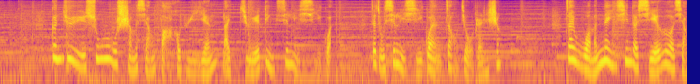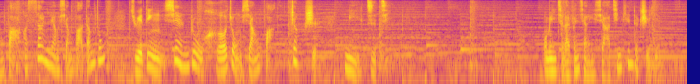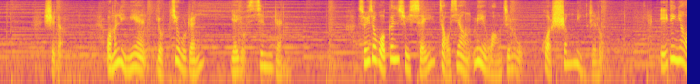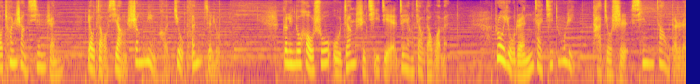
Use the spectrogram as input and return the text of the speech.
根据输入什么想法和语言来决定心理习惯，这种心理习惯造就人生。在我们内心的邪恶想法和善良想法当中，决定陷入何种想法的，正是你自己。我们一起来分享一下今天的指引。是的，我们里面有旧人，也有新人。随着我跟随谁走向灭亡之路或生命之路，一定要穿上新人，要走向生命和救恩之路。哥林多后书五章十七节这样教导我们：若有人在基督里，他就是新造的人，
